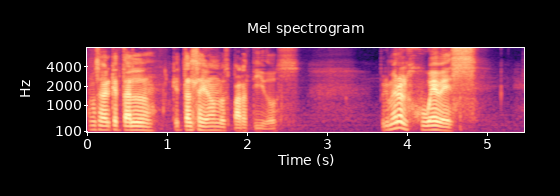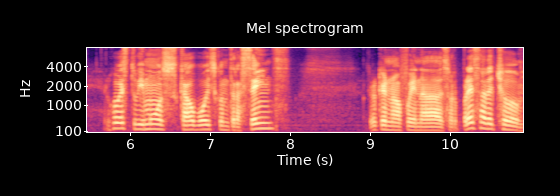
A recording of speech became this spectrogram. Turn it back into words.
Vamos a ver qué tal, qué tal salieron los partidos. Primero el jueves. El jueves tuvimos Cowboys contra Saints. Creo que no fue nada de sorpresa. De hecho,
